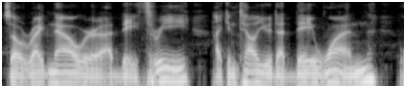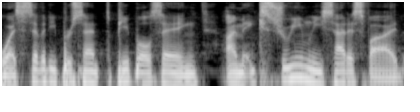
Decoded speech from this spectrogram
So right now we're at day three. I can tell you that day one was 70% people saying I'm extremely satisfied.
